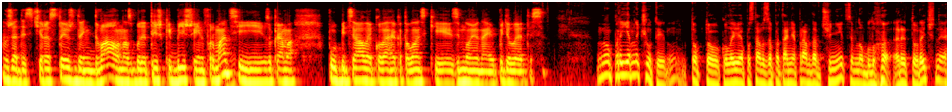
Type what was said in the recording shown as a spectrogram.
Вже десь через тиждень-два у нас буде трішки більше інформації, і, зокрема, пообіцяли колеги каталонські зі мною нею поділитися. Ну, приємно чути. Ну, Тобто, коли я поставив запитання, правда чи ні, це воно було риторичне.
